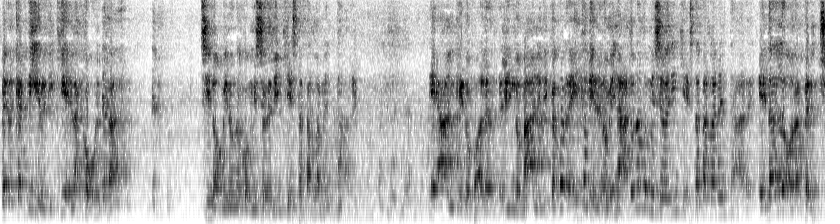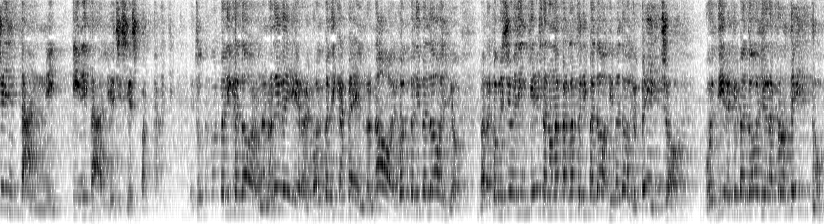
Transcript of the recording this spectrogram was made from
per capire di chi è la colpa si nomina una commissione d'inchiesta parlamentare. E anche dopo l'indomani di Caporetto viene nominata una commissione d'inchiesta parlamentare. E da allora per cent'anni in Italia ci si è spaccati. È tutta colpa di Cadorna, non è vero, è colpa di Capello, no, è colpa di Badoglio, ma la commissione d'inchiesta non ha parlato di, Badoglio, di Badoglio. peggio, vuol dire che Badoglio era protetto,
